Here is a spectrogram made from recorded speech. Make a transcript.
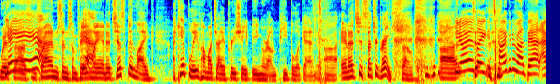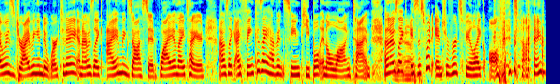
with yeah, yeah, uh, some yeah, friends and some family, and it's just been like I can't believe how much I appreciate being around people again, uh, and it's just such a grace. So, uh, you know, I t- like talking about that, I was driving into work today, and I was like, I am exhausted. Why am I tired? I was like, I think because I haven't seen people in a long time, and then I was yeah. like, Is this what introverts feel like all the time?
